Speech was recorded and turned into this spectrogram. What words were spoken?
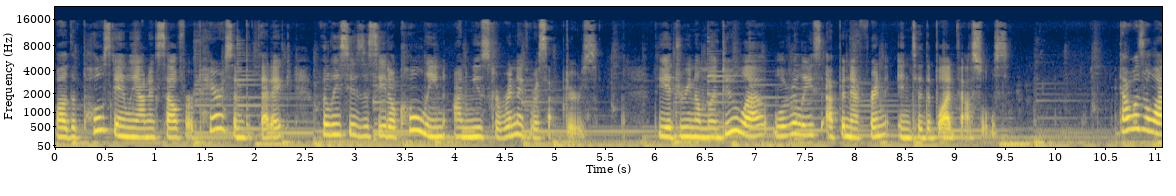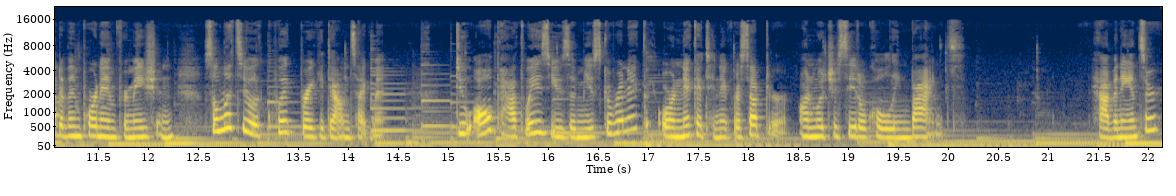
while the postganglionic cell for parasympathetic releases acetylcholine on muscarinic receptors the adrenal medulla will release epinephrine into the blood vessels. That was a lot of important information, so let's do a quick break it down segment. Do all pathways use a muscarinic or nicotinic receptor on which acetylcholine binds? Have an answer?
